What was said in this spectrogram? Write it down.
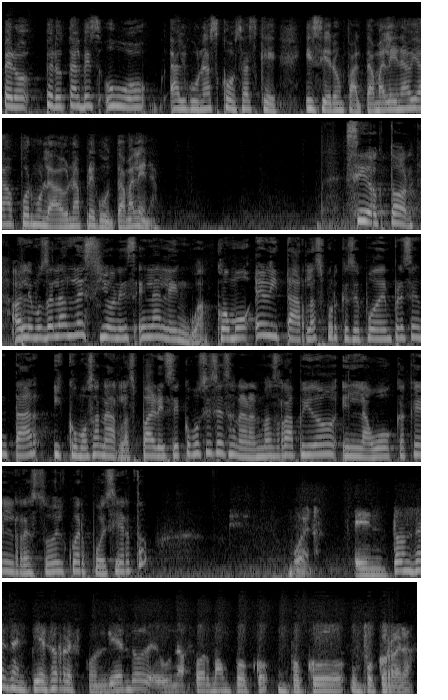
pero, pero tal vez hubo algunas cosas que hicieron falta. Malena había formulado una pregunta. Malena. Sí, doctor. Hablemos de las lesiones en la lengua, cómo evitarlas porque se pueden presentar y cómo sanarlas. Parece como si se sanaran más rápido en la boca que en el resto del cuerpo, ¿es cierto? Bueno, entonces empiezo respondiendo de una forma un poco, un poco, un poco rara.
